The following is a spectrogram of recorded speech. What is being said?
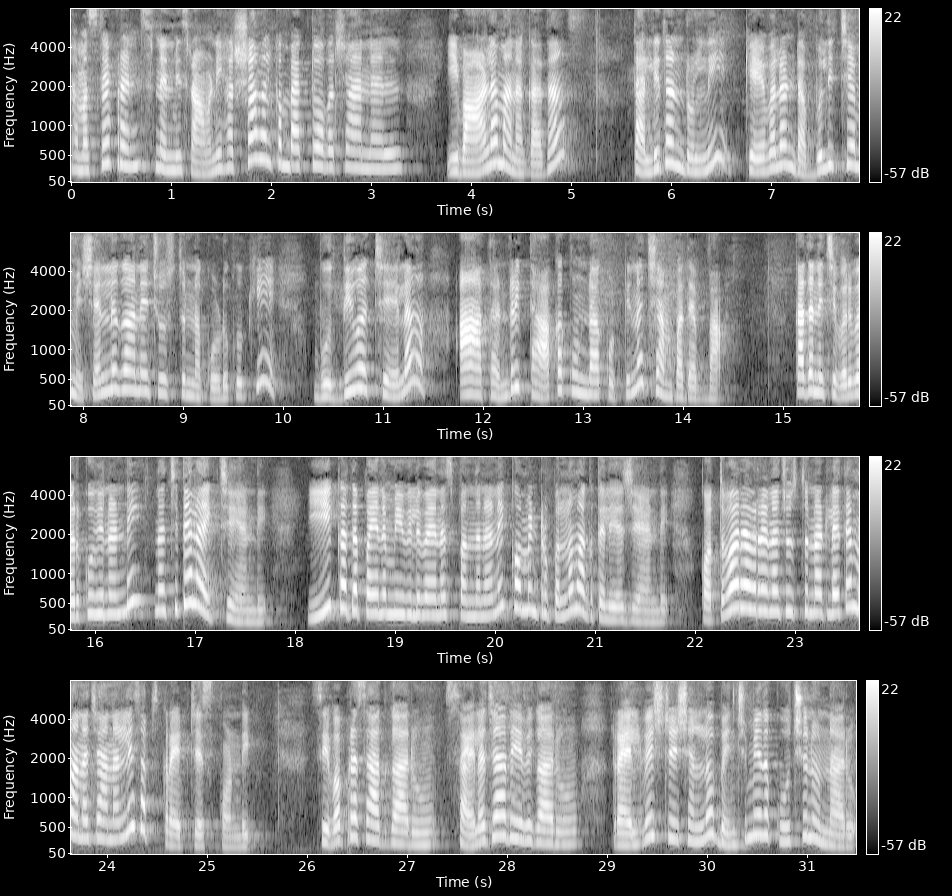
నమస్తే ఫ్రెండ్స్ నేను మీ Shravani Harsha. Welcome back to our channel ఇవాళ మన కథ తల్లిదండ్రుల్ని కేవలం డబ్బులిచ్చే మిషన్లుగానే చూస్తున్న కొడుకుకి బుద్ధి వచ్చేలా ఆ తండ్రి తాకకుండా కొట్టిన చెంపదెబ్బ కథని చివరి వరకు వినండి నచ్చితే లైక్ చేయండి. ఈ కథ పైన మీ విలువైన స్పందనని కామెంట్ రూపంలో మాకు తెలియజేయండి. కొత్తవారు ఎవరైనా చూస్తున్నట్లయితే మన ఛానల్ని సబ్స్క్రైబ్ చేసుకోండి. శివప్రసాద్ గారు శైలజాదేవి గారు రైల్వే స్టేషన్లో బెంచ్ మీద కూర్చుని ఉన్నారు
